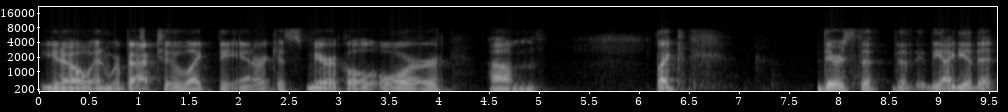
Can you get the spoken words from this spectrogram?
you know and we're back to like the anarchist miracle or um like there's the the the idea that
